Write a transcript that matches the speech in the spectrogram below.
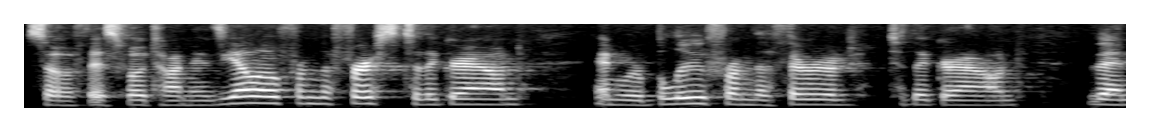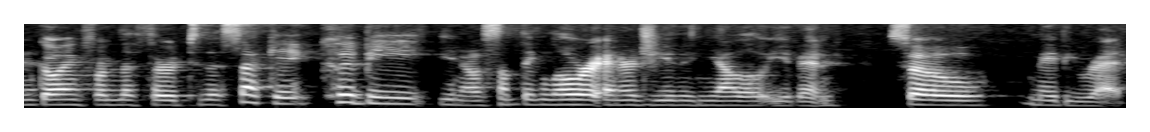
So if this photon is yellow from the first to the ground and we're blue from the third to the ground, then going from the third to the second could be, you know, something lower energy than yellow even. So maybe red.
